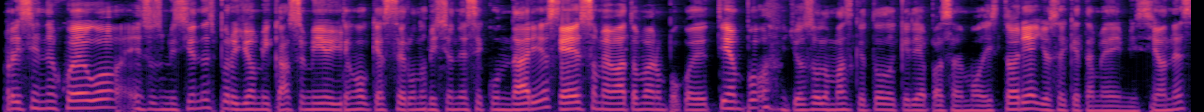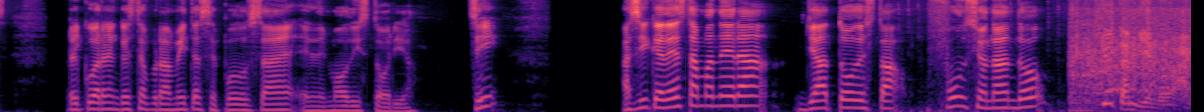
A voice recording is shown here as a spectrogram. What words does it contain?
recién el juego en sus misiones. Pero yo en mi caso mío tengo que hacer unas misiones secundarias. Eso me va a tomar un poco de tiempo. Yo solo más que todo quería pasar modo historia. Yo sé que también hay misiones. Recuerden que este programita se puede usar en el modo historia. ¿Sí? Así que de esta manera ya todo está funcionando. Yo también lo hago.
